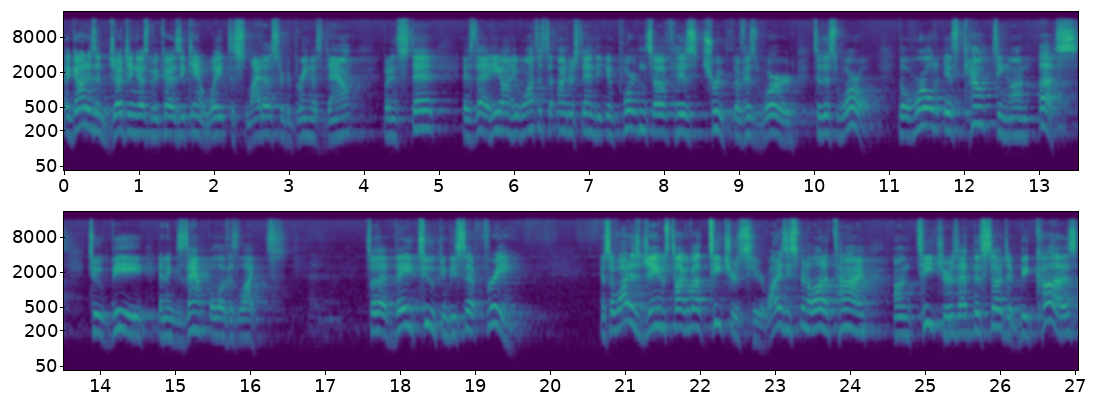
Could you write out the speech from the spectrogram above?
that God isn't judging us because He can't wait to smite us or to bring us down, but instead is that He, he wants us to understand the importance of His truth, of His word to this world. The world is counting on us to be an example of His light so that they too can be set free. And so, why does James talk about teachers here? Why does he spend a lot of time on teachers at this subject? Because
